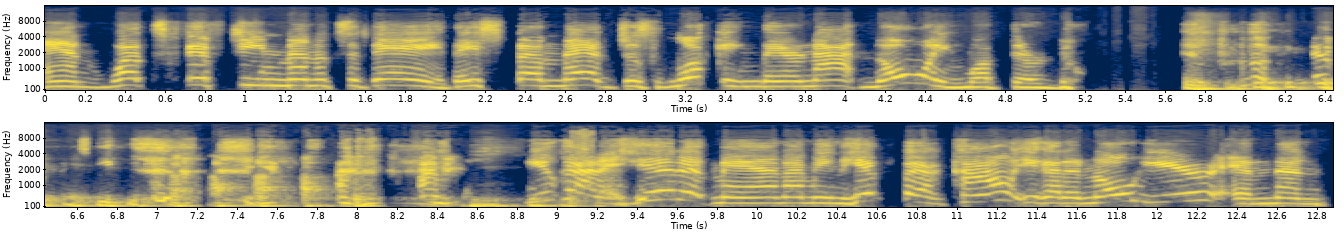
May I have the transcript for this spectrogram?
And what's 15 minutes a day? They spend that just looking there, not knowing what they're doing. I mean, you got to hit it, man. I mean, hit the account. You got to know here and then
